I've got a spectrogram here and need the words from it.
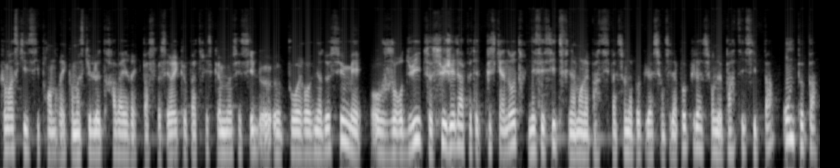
comment est-ce qu'ils s'y prendraient, comment est-ce qu'ils le travailleraient? Parce que c'est vrai que Patrice comme Cécile euh, euh, pourrait revenir dessus, mais aujourd'hui, ce sujet-là, peut-être plus qu'un autre, nécessite finalement la participation de la population. Si la population ne participe pas, on ne peut pas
